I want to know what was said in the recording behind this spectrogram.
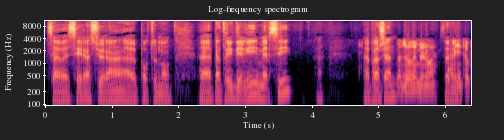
Ça, c'est rassurant euh, pour tout le monde. Euh, Patrick Derry, merci. À la prochaine. Bonne journée, Benoît. À bientôt.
